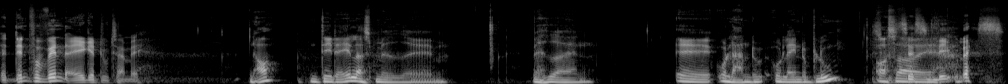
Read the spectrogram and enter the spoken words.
Ja, Den forventer jeg ikke, at du tager med. Nå, det er da ellers med, øh, hvad hedder han? Øh, Orlando, Orlando Bloom. Og så øh, Legolas.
